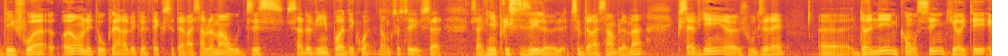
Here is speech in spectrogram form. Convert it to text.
des fois, on est au clair avec le fait que c'est un rassemblement où 10, ça devient pas adéquat. Donc ça, ça, ça vient préciser le, le, type de rassemblement. Puis ça vient, je vous dirais, euh, donner une consigne qui a été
